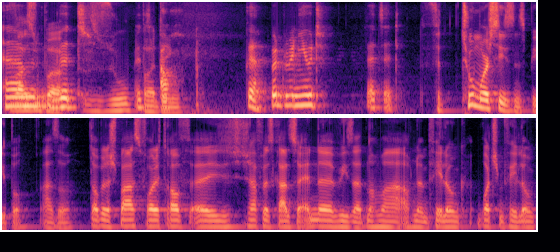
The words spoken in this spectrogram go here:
war ähm, super. Wird, super Ding. Auch, ja, wird renewed. That's it. Für two more seasons, people. Also doppelter Spaß, freue euch drauf. Äh, ich schaffe es gerade zu Ende. Wie gesagt, nochmal auch eine Empfehlung, Watch-Empfehlung.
